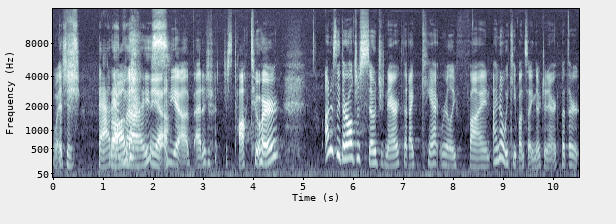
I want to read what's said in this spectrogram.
which, which is bad Wrong. advice. Yeah. yeah, bad. ad- Just talk to her. Honestly, they're all just so generic that I can't really find. I know we keep on saying they're generic, but they're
